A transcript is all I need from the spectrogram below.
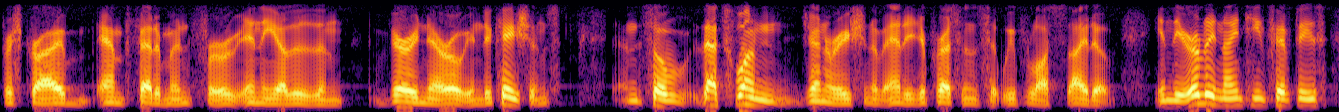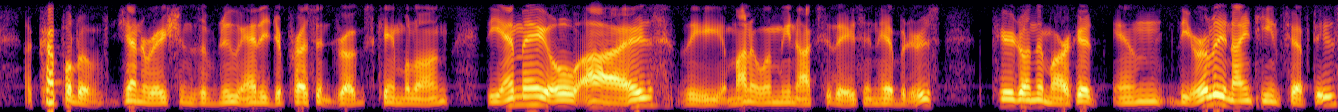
prescribe amphetamine for any other than very narrow indications. And so that's one generation of antidepressants that we've lost sight of. In the early 1950s, a couple of generations of new antidepressant drugs came along. The MAOIs, the monoamine oxidase inhibitors, appeared on the market in the early 1950s,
